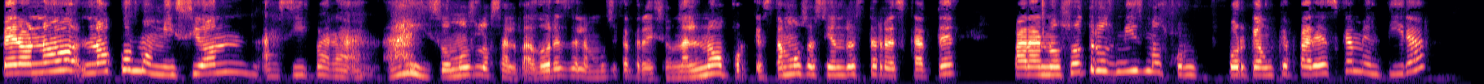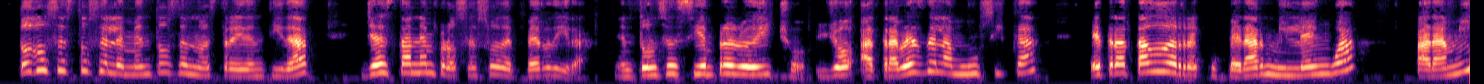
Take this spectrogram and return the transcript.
pero no, no como misión así para, ay, somos los salvadores de la música tradicional, no, porque estamos haciendo este rescate para nosotros mismos, porque aunque parezca mentira, todos estos elementos de nuestra identidad ya están en proceso de pérdida. Entonces, siempre lo he dicho, yo a través de la música he tratado de recuperar mi lengua para mí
